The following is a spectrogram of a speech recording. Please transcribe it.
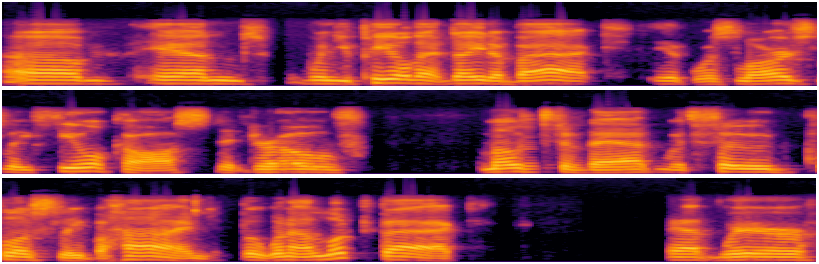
Um, and when you peel that data back, it was largely fuel costs that drove most of that, with food closely behind. But when I looked back at where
